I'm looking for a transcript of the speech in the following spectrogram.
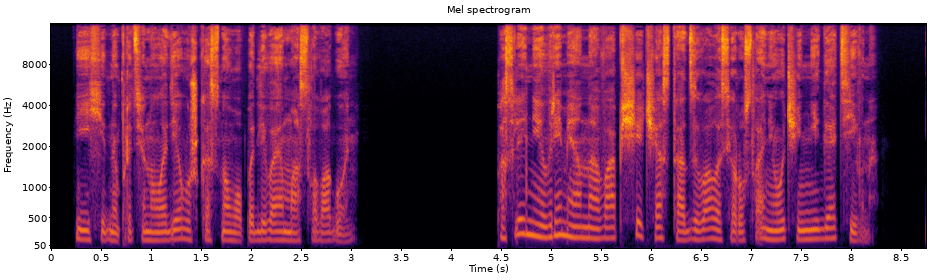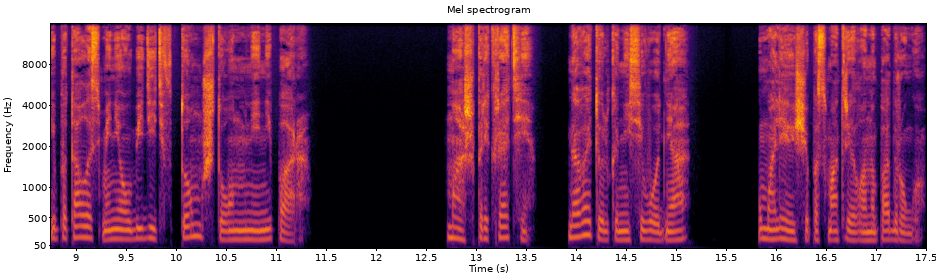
— ехидно протянула девушка, снова подливая масло в огонь. Последнее время она вообще часто отзывалась о Руслане очень негативно, и пыталась меня убедить в том, что он мне не пара. «Маш, прекрати. Давай только не сегодня, а?» Умоляюще посмотрела на подругу.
